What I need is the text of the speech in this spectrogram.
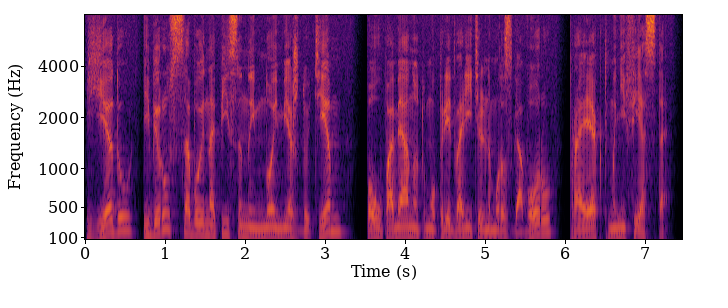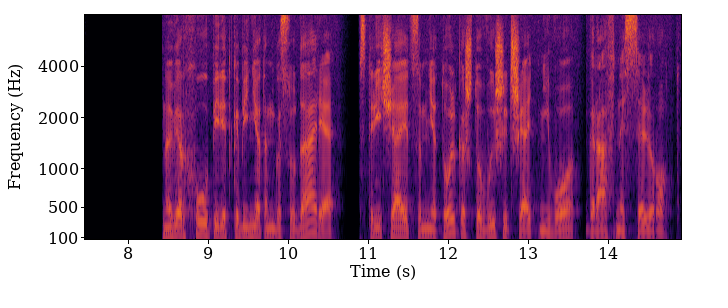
Еду и беру с собой написанный мной между тем, по упомянутому предварительному разговору, проект манифеста. Наверху перед кабинетом государя встречается мне только что вышедший от него граф Нессельрот.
